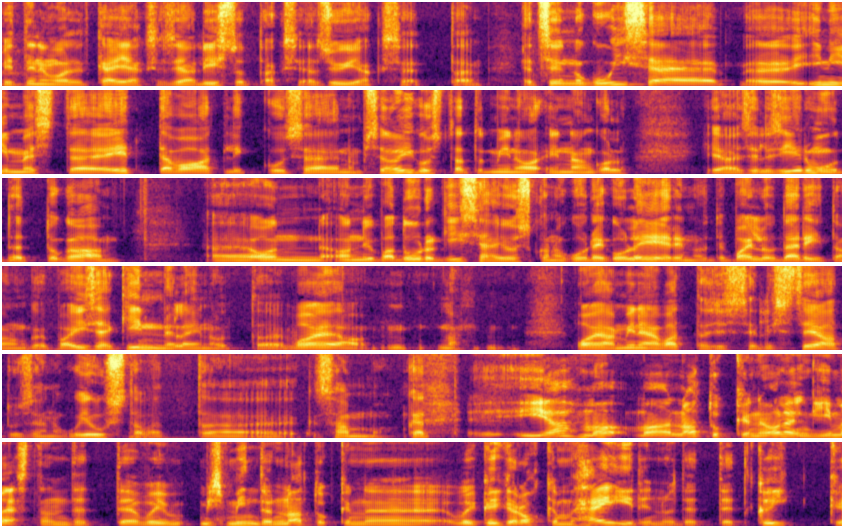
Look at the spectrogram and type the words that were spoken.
mitte niimoodi, et käiakse seal, istutakse ja süüakse, et, et see on nagu ise äh, inimeste ettevaatlikkuse, noh, mis on õigustatud minu hinnangul ja sellise hirmu tõttu ka on, on juba turg ise justkui nagu reguleerinud ja paljud ärid on ka juba ise kinni läinud, äh, vaja noh, vaja minevatta siis sellist seaduse nagu jõustavat äh, sammu kätte. jah, ma, ma natukene olengi imestanud, et või mis mind on natukene või kõige rohkem häirinud, et, et kõik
